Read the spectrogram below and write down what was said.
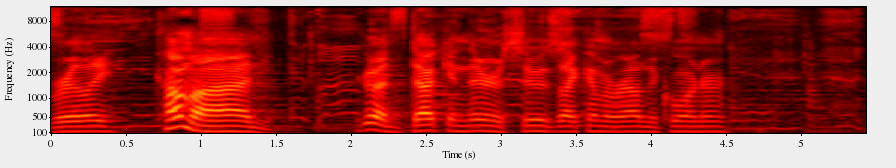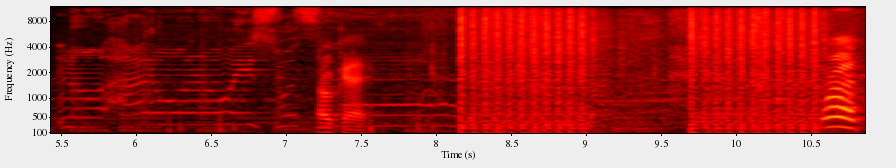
Really? Come on. You're gonna duck in there as soon as I come around the corner. Okay. What?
